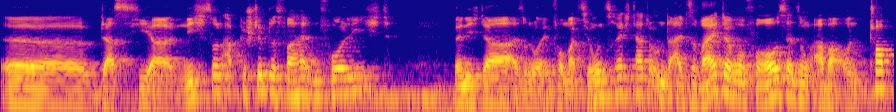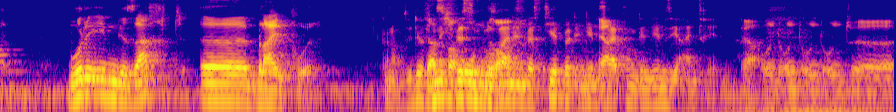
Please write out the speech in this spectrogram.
äh, dass hier nicht so ein abgestimmtes Verhalten vorliegt, wenn ich da also nur Informationsrecht hatte. Und als weitere Voraussetzung aber on top wurde eben gesagt, äh, Blindpool. Genau, Sie dürfen das nicht wissen, worein investiert wird in dem ja. Zeitpunkt, in dem Sie eintreten. Ja, und, und, und, und äh,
